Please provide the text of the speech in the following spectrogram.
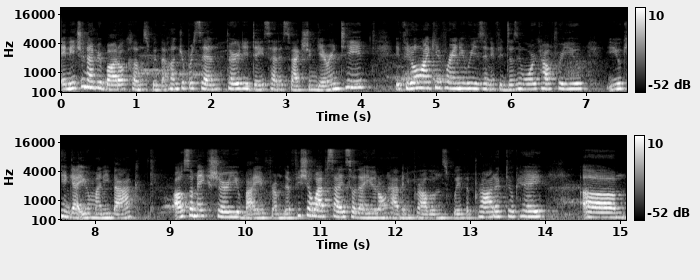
and each and every bottle comes with a 100% 30 day satisfaction guarantee. If you don't like it for any reason, if it doesn't work out for you, you can get your money back. Also, make sure you buy it from the official website so that you don't have any problems with the product, okay? Um,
